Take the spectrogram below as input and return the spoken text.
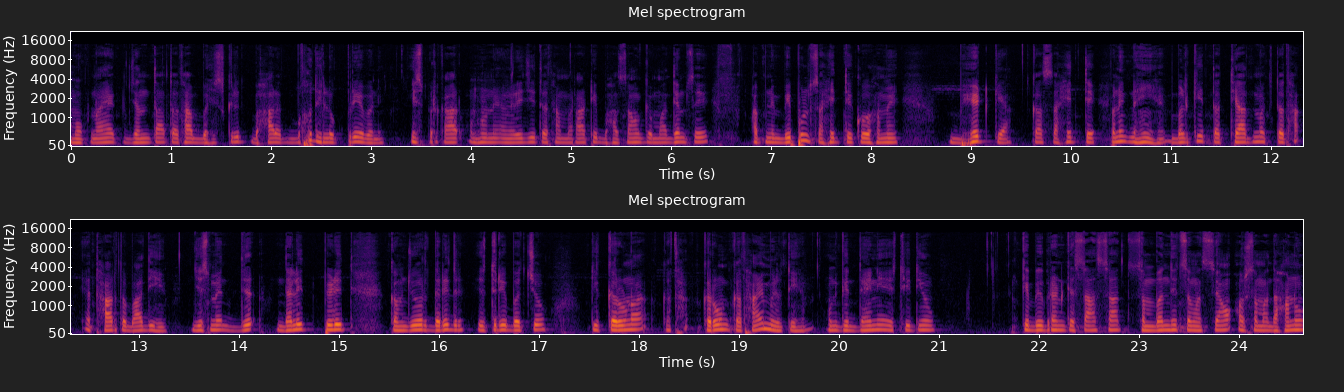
मोकनायक जनता तथा बहिष्कृत भारत बहुत ही लोकप्रिय बनी। इस प्रकार उन्होंने अंग्रेज़ी तथा मराठी भाषाओं के माध्यम से अपने विपुल साहित्य को हमें भेंट क्या, का साहित्य काल्पनिक नहीं है, बल्कि तथ्यात्मक तथा यथार्थवादी है, जिसमें दलित, पीड़ित, कमज़ोर, दरिद्र स्त्री बच्चों की करुणा कथा, करुण कथाएँ मिलती हैं। उनकी दयनीय स्थितियों के विवरण के साथ साथ संबंधित समस्याओं और समाधानों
